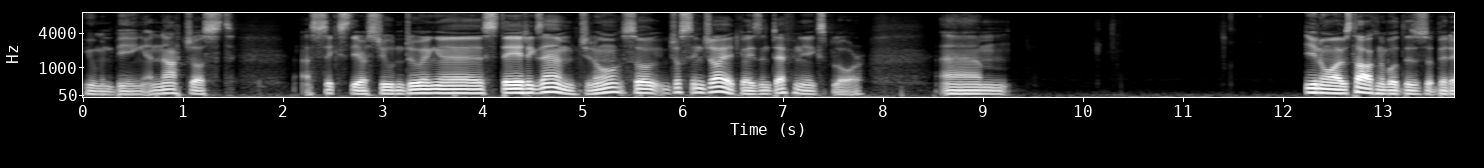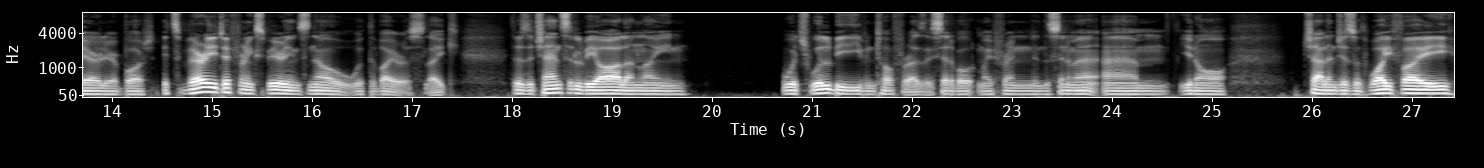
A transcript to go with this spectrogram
human being and not just a sixth year student doing a state exam, you know? So just enjoy it, guys, and definitely explore. Um, you know, I was talking about this a bit earlier, but it's very different experience now with the virus. Like, there's a chance it'll be all online, which will be even tougher, as I said about my friend in the cinema. Um, you know, challenges with Wi-Fi.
